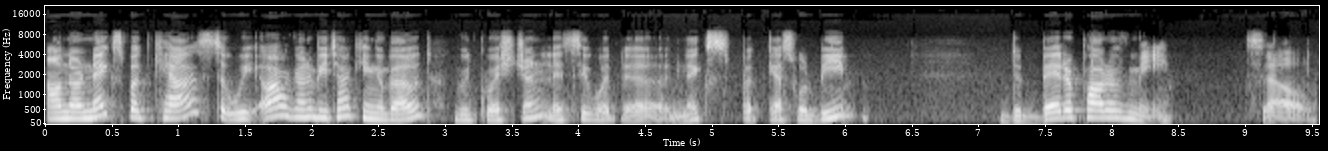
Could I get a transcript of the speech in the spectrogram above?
on our next podcast, we are going to be talking about good question. Let's see what the next podcast will be. The better part of me. So,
